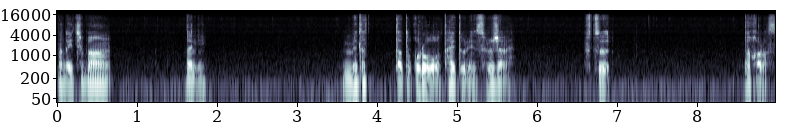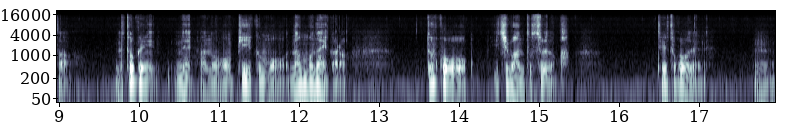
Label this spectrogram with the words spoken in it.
なんか一番、何？目立っったところをタイトルにするじゃない？普通。だからさ、特にね、あの、ピークも何もないから、どこを一番とするのか。っていうところでね、うん。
